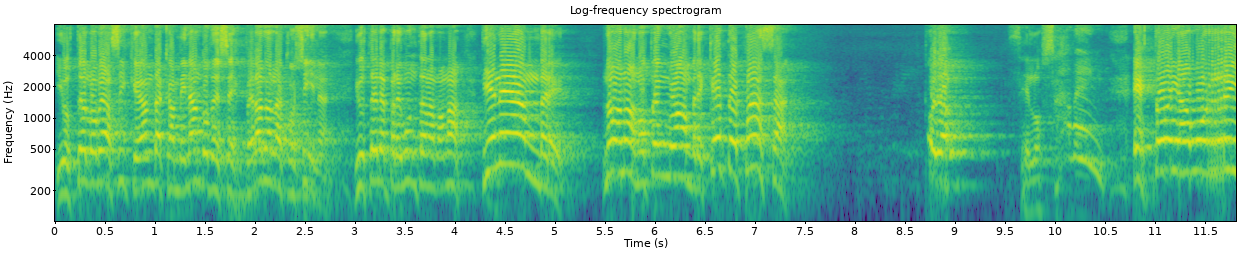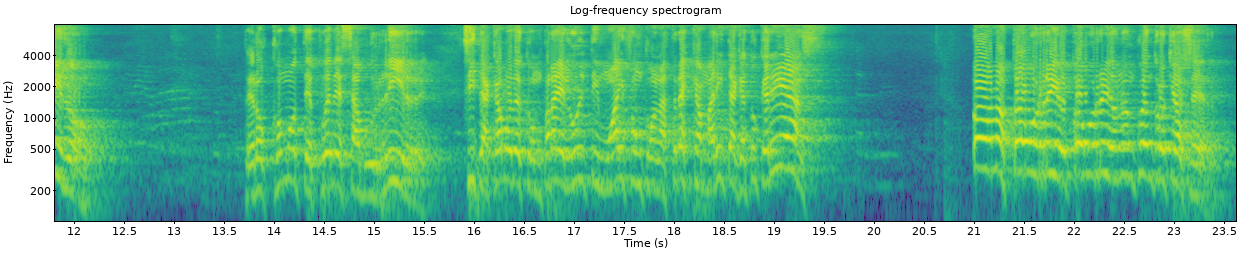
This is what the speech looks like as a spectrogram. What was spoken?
Y usted lo ve así que anda caminando desesperado en la cocina. Y usted le pregunta a la mamá, ¿tiene hambre? No, no, no tengo hambre. ¿Qué te pasa? Oiga, se lo saben. Estoy aburrido. Pero ¿cómo te puedes aburrir si te acabo de comprar el último iPhone con las tres camaritas que tú querías? Oh, no, está aburrido, está aburrido, no encuentro qué hacer.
